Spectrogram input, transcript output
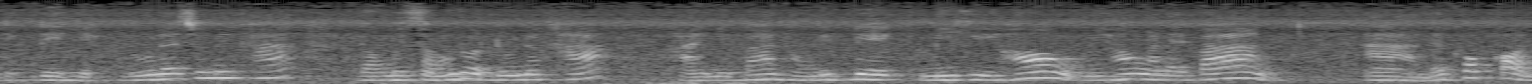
เด็กๆอยากรู้แล้วใช่ไหมคะ ลองไปสำรวจดูนะคะ ภายในบ้านของเด็กๆ มีกี่ห้องมีห้องอะไรบ้างอ่าแล้วก็ก่อน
